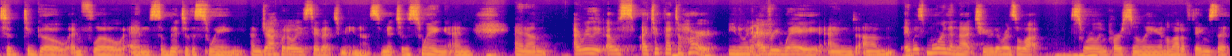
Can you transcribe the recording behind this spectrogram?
to, to go and flow and submit to the swing. And Jack would mm-hmm. always say that to me, you know, submit to the swing. And, and, um, I really, I was, I took that to heart, you know, in right. every way. And um, it was more than that too. There was a lot swirling personally and a lot of things that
